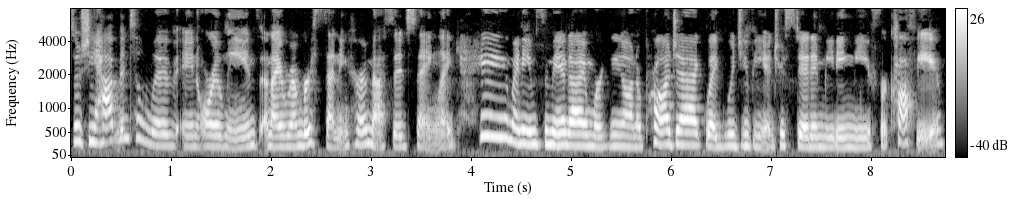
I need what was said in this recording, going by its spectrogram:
So she happened to live in Orleans and I remember sending her a message saying like, "Hey, my name's Amanda. I'm working on a project. Like, would you be interested in meeting me for coffee?"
